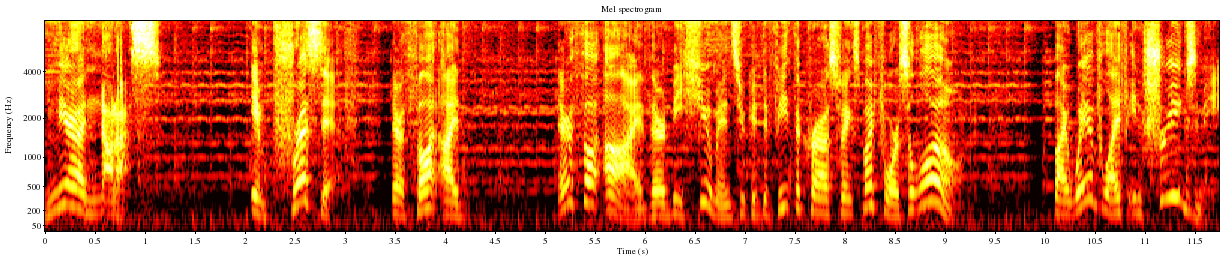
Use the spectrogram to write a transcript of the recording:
Mira Naras. Impressive. There thought I... There thought I there'd be humans who could defeat the Crow Sphinx by force alone. Thy way of life intrigues me,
